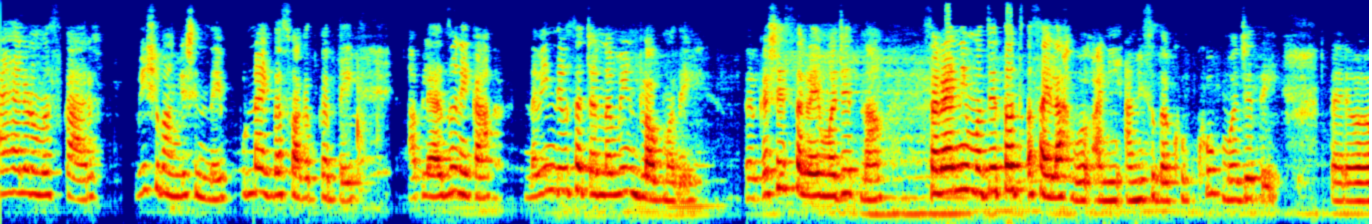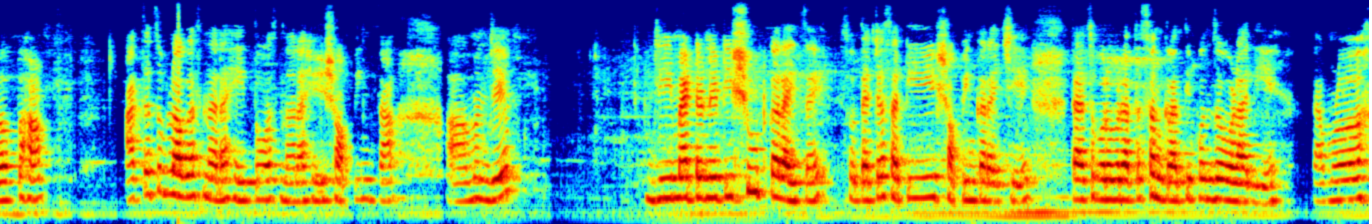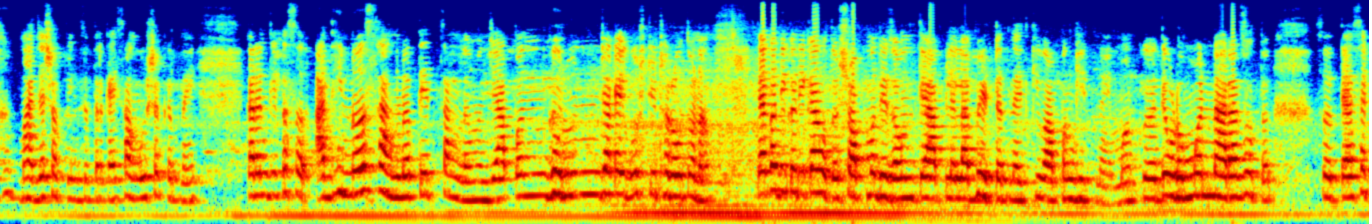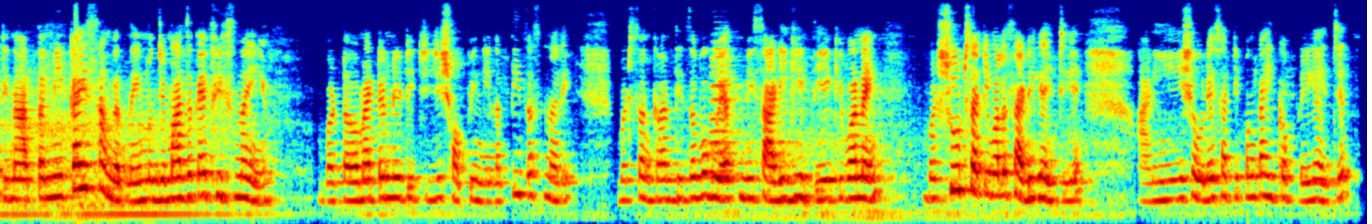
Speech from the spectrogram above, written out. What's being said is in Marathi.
हाय हॅलो नमस्कार. मी शुभांगी शिंदे. पुन्हा एकदा स्वागत करते आपल्या अजून एका नवीन दिवसाच्या नवीन ब्लॉगमध्ये. तर कसे सगळे? मजेत ना? सगळ्यांनी मजेतच असायला हवं आणि आम्ही सुद्धा खूप खूप मजेत आहे. तर पहा आजचा जो ब्लॉग असणार आहे तो असणार आहे शॉपिंगचा. म्हणजे जी मॅटर्निटी शूट करायचं आहे सो त्याच्यासाठी शॉपिंग करायची आहे. त्याचबरोबर आता संक्रांती पण जवळ आली आहे. त्यामुळं माझ्या शॉपिंगचं तर काही सांगू शकत नाही. कारण की कसं आधी न सांगणं तेच चांगलं. म्हणजे आपण घरून ज्या काही गोष्टी ठरवतो ना त्या कधी कधी काय होतं शॉपमध्ये जाऊन त्या आपल्याला भेटत नाहीत किंवा आपण घेत नाही. मग तेवढं मन नाराज होतं. सो त्यासाठी ना आता मी काहीच सांगत नाही. म्हणजे माझं काही फिक्स नाही आहे बट मॅटर्निटीची जी शॉपिंग आहे ना तीच असणार आहे. बट संक्रांतीचं बघूयात मी साडी घेते किंवा नाही. बट शूटसाठी मला साडी घ्यायची आहे आणि शौर्यासाठी पण काही कपडे घ्यायचे आहेत.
